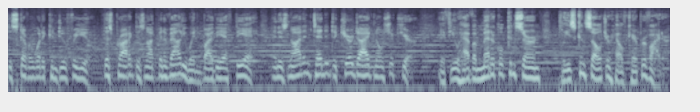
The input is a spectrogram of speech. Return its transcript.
discover what it can do for you. This product has not been evaluated by the FDA and is not intended to cure, diagnose, or cure. If you have a medical concern, please consult your healthcare provider.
